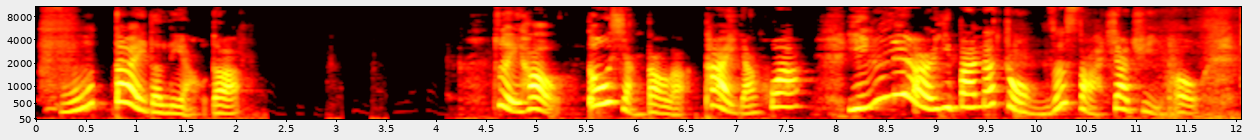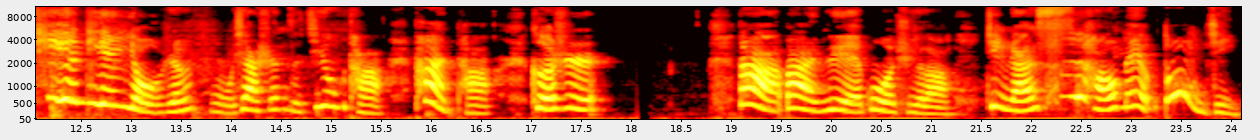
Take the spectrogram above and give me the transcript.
服待得了的。最后都想到了太阳花，银链儿一般的种子撒下去以后，天天有人俯下身子揪它、盼它，可是大半月过去了。竟然丝毫没有动静。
